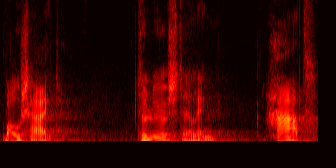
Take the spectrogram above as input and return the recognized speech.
Boosheid, teleurstelling, haat.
